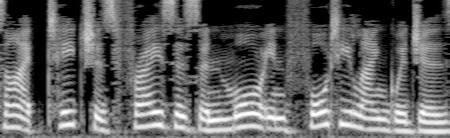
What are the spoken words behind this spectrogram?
site teaches phrases and more in 40 languages.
